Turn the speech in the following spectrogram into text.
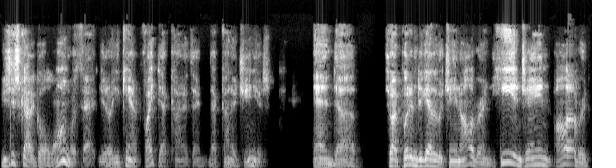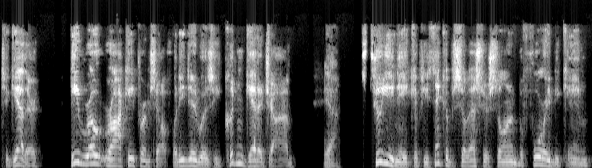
You just got to go along with that. You know, you can't fight that kind of thing, that kind of genius. And uh, so I put him together with Jane Oliver, and he and Jane Oliver together, he wrote Rocky for himself. What he did was he couldn't get a job. Yeah. It's too unique. If you think of Sylvester Stallone before he became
